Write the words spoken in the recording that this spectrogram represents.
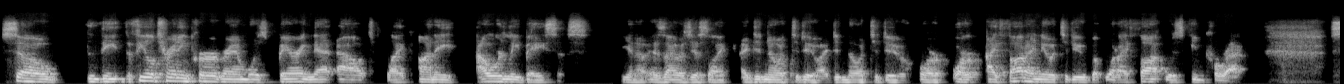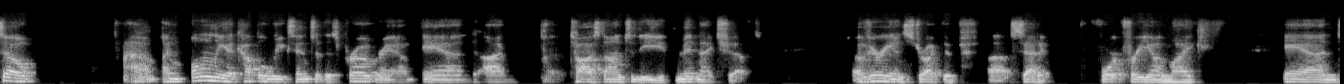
So the, the field training program was bearing that out like on a hourly basis you know, as I was just like, I didn't know what to do. I didn't know what to do, or or I thought I knew what to do, but what I thought was incorrect. So um, I'm only a couple weeks into this program, and I'm tossed onto the midnight shift. A very instructive uh, setting for for young Mike, and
